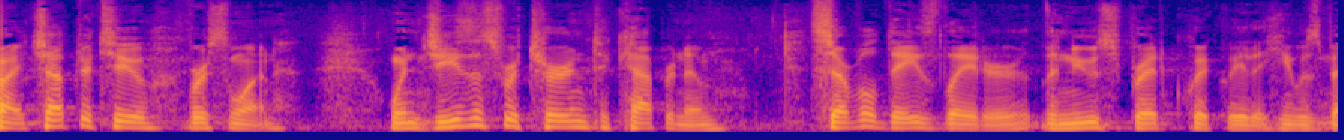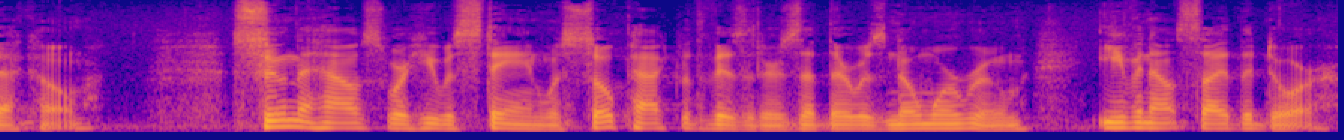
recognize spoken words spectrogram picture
all right, chapter 2, verse 1. When Jesus returned to Capernaum, several days later, the news spread quickly that he was back home. Soon the house where he was staying was so packed with visitors that there was no more room, even outside the door.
